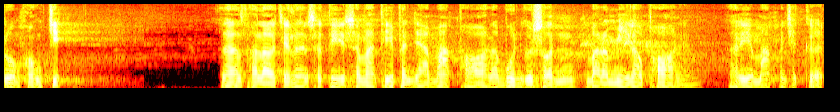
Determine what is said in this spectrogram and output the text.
รวมของจิต แล้วพอเราเจริญสติสมาธิปัญญามากพอ แล้วบุญกุศลบารมีเราพอเนี่ยอริยมรรคมันจะเกิด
